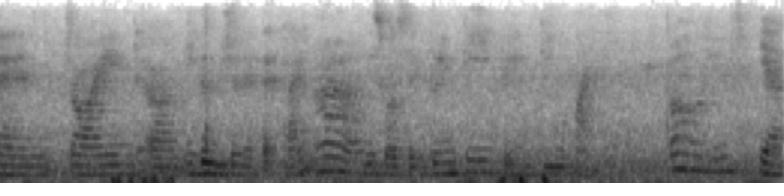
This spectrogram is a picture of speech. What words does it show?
and joined um, Eagle Vision at that time. Ah. This was in 2021. Oh, okay. Yeah,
